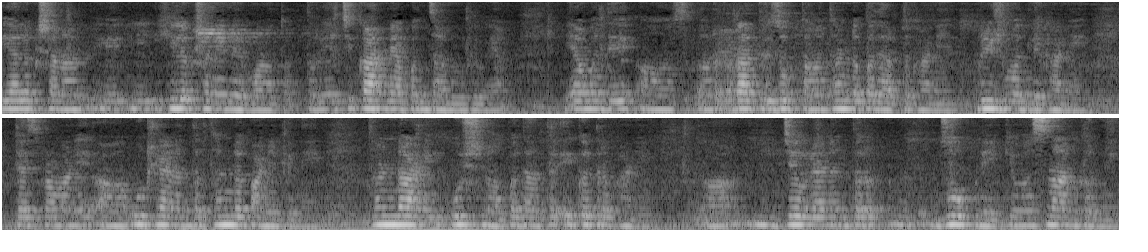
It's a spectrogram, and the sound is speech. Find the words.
या लक्षणां ही- लक्षणे निर्माण होतात. तर याची कारणे आपण जाणून घेऊया. यामध्ये रात्री झोपताना थंड पदार्थ खाणे फ्रीजमधले खाणे त्याचप्रमाणे उठल्यानंतर थंड पाणी पिणे थंड आणि उष्ण पदार्थ एकत्र जेवल्यानंतर म्हणजे झोपणे किंवा स्नान करणे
